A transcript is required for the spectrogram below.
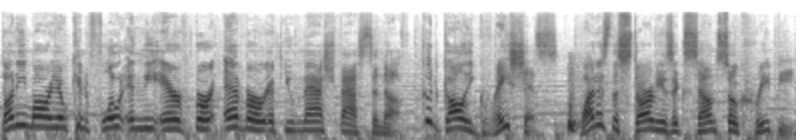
Bunny Mario can float in the air forever if you mash fast enough. Good golly gracious. Why does the star music sound so creepy?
